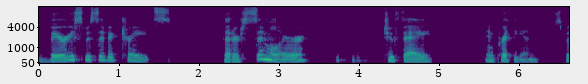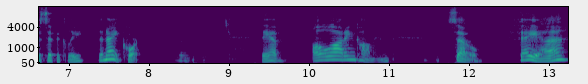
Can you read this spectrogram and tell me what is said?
very specific traits that are similar mm-hmm. to Fae in Prythian, specifically the Night Court. Mm-hmm. They have a lot in common. So, Thea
